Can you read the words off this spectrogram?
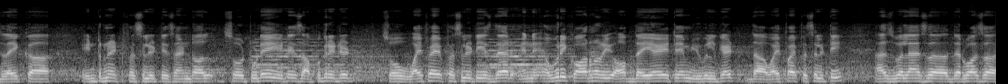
like uh, internet facilities and all. So today it is upgraded. So Wi-Fi facility is there in every corner of the AITM. You will get the Wi-Fi facility as well as uh, there was a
